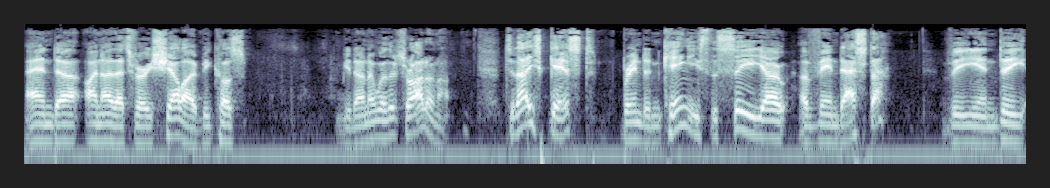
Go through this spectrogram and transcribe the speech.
And uh, I know that's very shallow because you don't know whether it's right or not. Today's guest, Brendan King, he's the CEO of Vendasta, V-N-D-A-S-T-A,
